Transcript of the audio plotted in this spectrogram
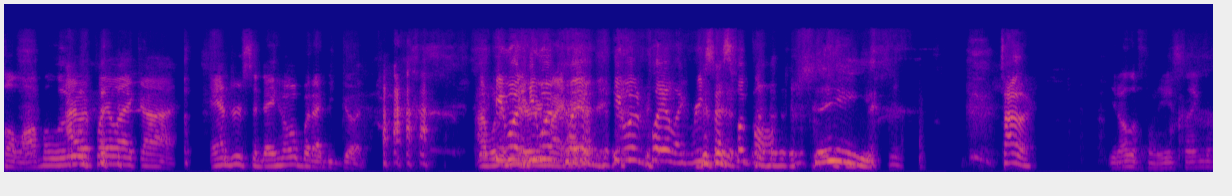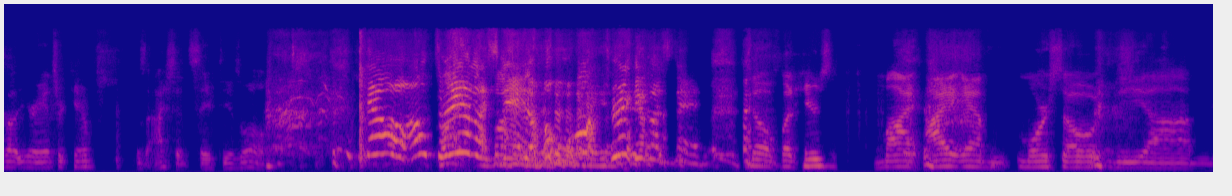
Palamalu. I would play like uh Andrew Sendejo, but I'd be good. I He wouldn't he would play head. he wouldn't play like recess football. Tyler. You know the funniest thing about your answer, Cam, is I said safety as well. No, all three of us But- did. but- all three of us did. no, but here's my I am more so the um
